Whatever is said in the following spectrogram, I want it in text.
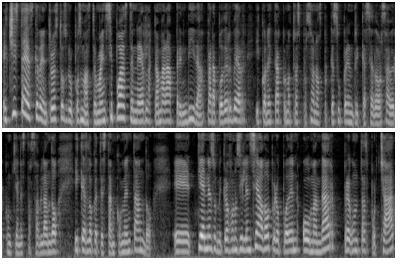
El chiste es que dentro de estos grupos mastermind sí puedas tener la cámara prendida para poder ver y conectar con otras personas, porque es súper enriquecedor saber con quién estás hablando y qué es lo que te están comentando. Eh, tienen su micrófono silenciado, pero pueden o mandar preguntas por chat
